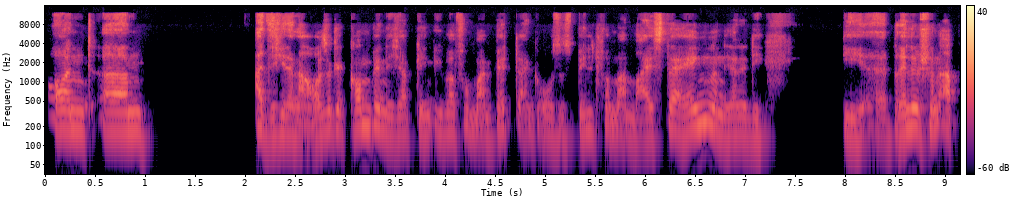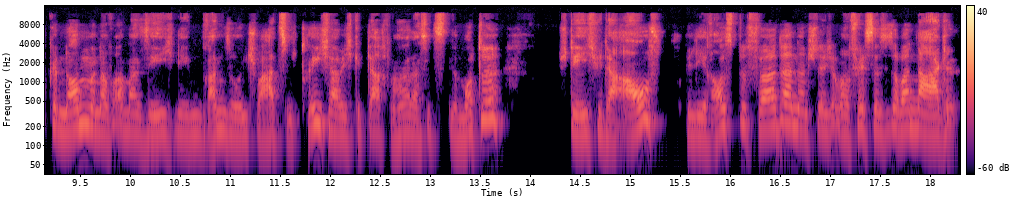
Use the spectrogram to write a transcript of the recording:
Und ähm, als ich wieder nach Hause gekommen bin, ich habe gegenüber von meinem Bett ein großes Bild von meinem Meister hängen und ich hatte die, die äh, Brille schon abgenommen und auf einmal sehe ich nebendran so einen schwarzen Strich. Habe ich gedacht, na, da sitzt eine Motte. Stehe ich wieder auf, will die rausbefördern, dann stelle ich auch mal fest, das ist aber ein Nagel.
